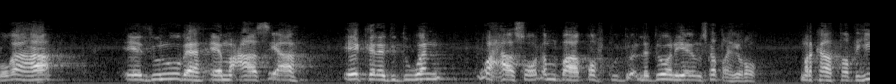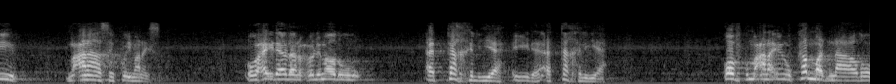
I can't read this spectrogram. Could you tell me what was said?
lugaha ee dunuubah ee macaasi ah ee kala duwan waxaas oo dhan baa qofku la doonaya inuu iska dahiro markaa tadhiir macnahaasay ku imanaysa. Oo waxay yidhahdaan culimadu attakhliya ayay yidhahdeen attakhliya qofku macnaa inuu ka madhnaado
